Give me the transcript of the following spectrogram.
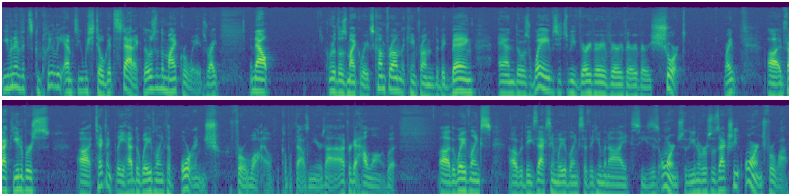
even if it's completely empty, we still get static. Those are the microwaves, right? Now, where those microwaves come from. They came from the Big Bang, and those waves used to be very, very, very, very, very short, right? Uh, in fact, the universe uh, technically had the wavelength of orange for a while, a couple thousand years. I, I forget how long, but uh, the wavelengths uh, were the exact same wavelengths that the human eye sees as orange. So the universe was actually orange for a while.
